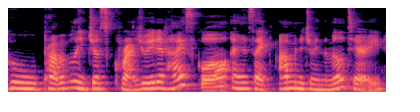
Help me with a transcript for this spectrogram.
who probably just graduated high school and it's like, I'm gonna join the military.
